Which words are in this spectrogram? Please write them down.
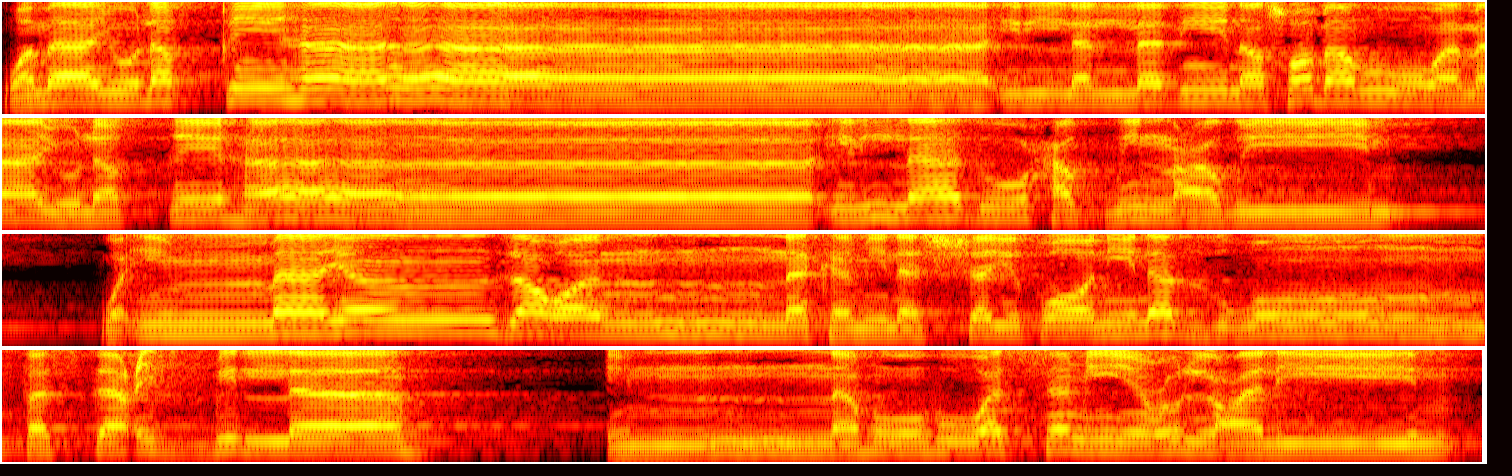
وما يلقيها الا الذين صبروا وما يلقيها الا ذو حظ عظيم وإما ينزغنك من الشيطان نزغ فاستعذ بالله إنه هو السميع العليم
